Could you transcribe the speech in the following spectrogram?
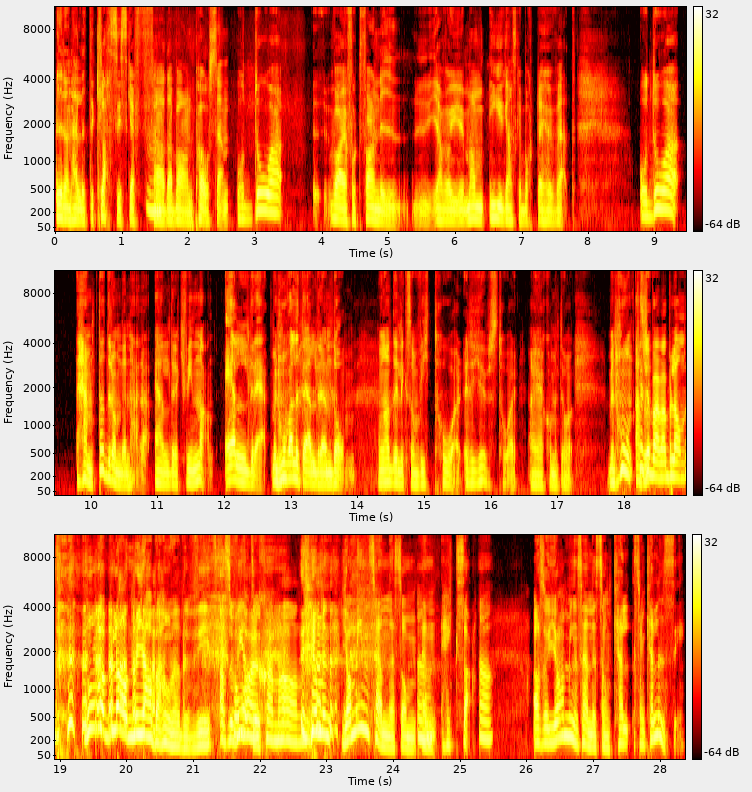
i den här lite klassiska föda barn-posen. Och då eh, var jag fortfarande i, jag var ju, man är ju ganska borta i huvudet. Och då hämtade de den här äldre kvinnan. Äldre, men hon var lite äldre än dem. Hon hade liksom vitt hår, eller ljust hår. Ja, jag kommer inte ihåg. Men hon, Kanske alltså, bara var blond. hon var blond men jag bara hon hade vitt. Alltså, Hon var du? en schaman. Ja, men jag minns henne som en häxa. Ja. Alltså jag minns henne som, Kal som Khaleesi.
